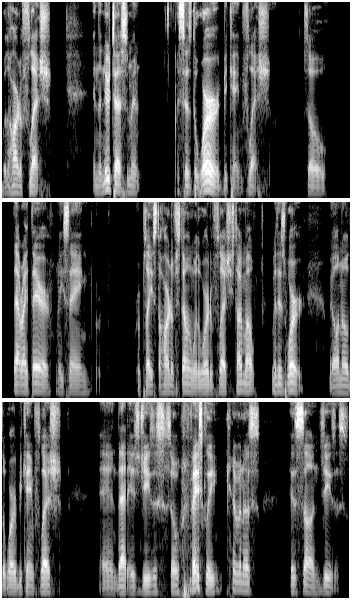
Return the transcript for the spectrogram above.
with a heart of flesh. In the New Testament, it says the word became flesh. So, that right there, when he's saying replace the heart of stone with a word of flesh. He's talking about with his word. We all know the word became flesh, and that is Jesus. So basically, giving us his son, Jesus,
